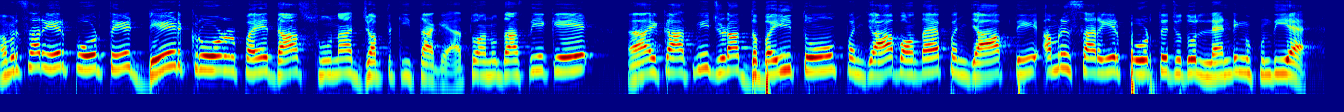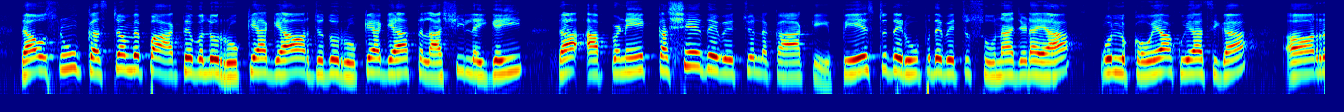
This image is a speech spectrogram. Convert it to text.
ਅੰਮ੍ਰਿਤਸਰ 에ਅਰਪੋਰਟ ਤੇ 1.5 ਕਰੋੜ ਰੁਪਏ ਦਾ ਸੋਨਾ ਜ਼ਬਤ ਕੀਤਾ ਗਿਆ। ਤੁਹਾਨੂੰ ਦੱਸ ਦਈਏ ਕਿ ਇੱਕ ਆਦਮੀ ਜਿਹੜਾ ਦੁਬਈ ਤੋਂ ਪੰਜਾਬ ਆਉਂਦਾ ਹੈ, ਪੰਜਾਬ ਤੇ ਅੰਮ੍ਰਿਤਸਰ 에ਅਰਪੋਰਟ ਤੇ ਜਦੋਂ ਲੈਂਡਿੰਗ ਹੁੰਦੀ ਹੈ, ਤਾਂ ਉਸ ਨੂੰ ਕਸਟਮ ਵਿਭਾਗ ਦੇ ਵੱਲੋਂ ਰੋਕਿਆ ਗਿਆ ਔਰ ਜਦੋਂ ਰੋਕਿਆ ਗਿਆ, ਤਲਾਸ਼ੀ ਲਈ ਗਈ, ਤਾਂ ਆਪਣੇ ਕਸ਼ੇ ਦੇ ਵਿੱਚ ਲਗਾ ਕੇ, ਪੇਸਟ ਦੇ ਰੂਪ ਦੇ ਵਿੱਚ ਸੋਨਾ ਜਿਹੜਾ ਆ, ਉਹ ਲੁਕੋਇਆ ਹੋਇਆ ਸੀਗਾ। ਔਰ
